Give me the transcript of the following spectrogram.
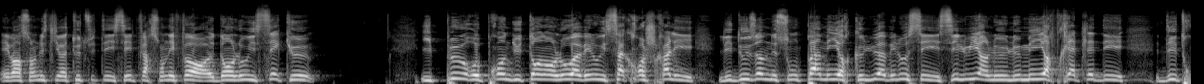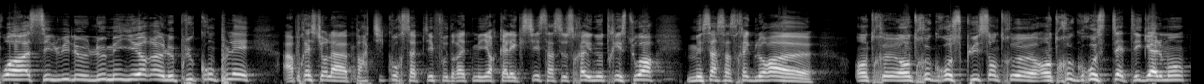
Et Vincent Louis qui va tout de suite essayer de faire son effort dans l'eau. Il sait que il peut reprendre du temps dans l'eau à vélo, il s'accrochera. Les, les deux hommes ne sont pas meilleurs que lui à vélo. C'est lui hein, le, meilleur triathlète des, trois. C'est lui le, meilleur, euh, le plus complet. Après, sur la partie course à pied, il faudra être meilleur qu'Alexis. Ça, ce sera une autre histoire. Mais ça, ça se réglera. Euh, entre, entre grosses cuisses, entre, euh, entre grosses têtes également.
